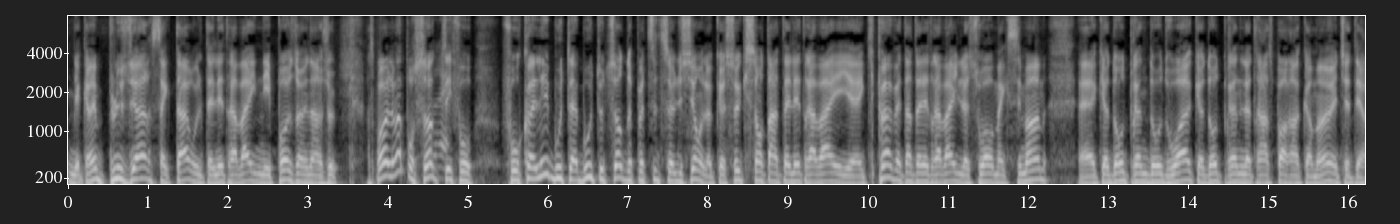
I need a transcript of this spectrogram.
il y a quand même plusieurs secteurs où le télétravail n'est pas un enjeu. C'est probablement pour ça que tu sais, il faut, faut coller bout à bout toutes sortes de petites solutions, là, que ceux qui sont en télétravail, euh, qui peuvent être en télétravail le soient au maximum, euh, que d'autres prennent d'autres voies, que d'autres prennent le transport en commun, etc.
